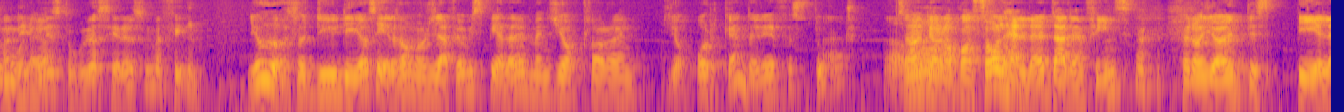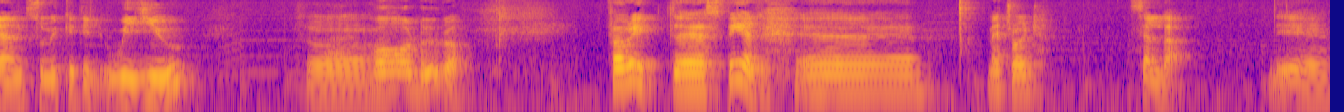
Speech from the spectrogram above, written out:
men det är en historia, se det som en film. Jo, jo, alltså det är ju det jag ser det som och det är därför jag vill spela det. Men jag klarar inte, jag orkar inte. Det är för stort. Ja. Sen har inte jag någon konsol heller, där den finns. För de gör inte spelen så mycket till Wii U. Så... Vad har du då? Favoritspel? Eh, Metroid. Zelda. Det är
